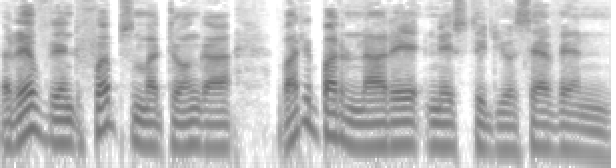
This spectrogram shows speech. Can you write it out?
reverend forbes matonga vari parunare nestudio 7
